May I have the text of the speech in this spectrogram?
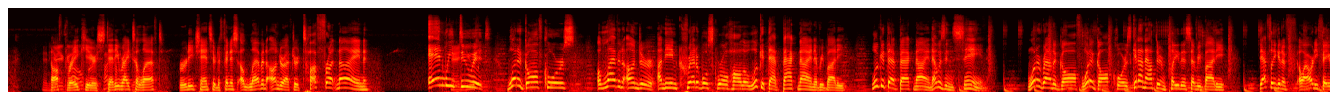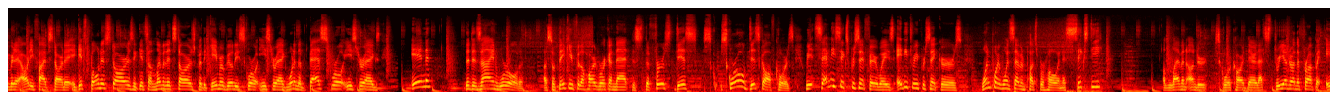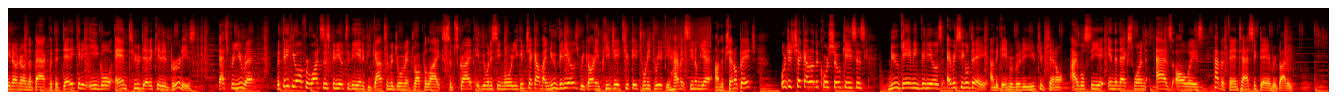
Off you go, break here. Steady right to left. Birdie chance here to finish 11 under after a tough front nine. And we And do you- it. What a golf course. 11 under on the incredible Squirrel Hollow. Look at that back nine, everybody. Look at that back nine. That was insane. What a round of golf. What a golf course. Get on out there and play this, everybody. Definitely gonna. Oh, I already favored it. I already five starred it. It gets bonus stars. It gets unlimited stars for the Gamer Ability Squirrel Easter egg. One of the best squirrel Easter eggs in the design world. Uh, so thank you for the hard work on that. This the first disc squ- squirrel disc golf course. We hit 76% fairways, 83% gers, 1.17 putts per hole, and a 60 11 under scorecard there. That's 3 under on the front, but 8 under on the back with a dedicated eagle and two dedicated birdies. That's for you, Rhett. But thank you all for watching this video to the end. If you got some enjoyment, drop a like, subscribe if you want to see more. You can check out my new videos regarding PGA 2K23 if you haven't seen them yet on the channel page. Or just check out other course showcases, new gaming videos every single day on the Gamer Ability YouTube channel. I will see you in the next one. As always, have a fantastic day, everybody.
